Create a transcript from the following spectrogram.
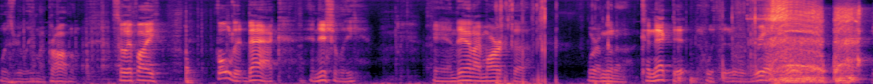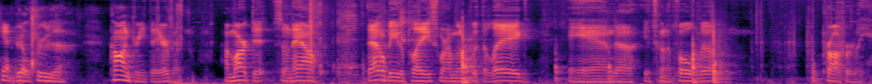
was really my problem. So if I fold it back initially and then I mark the where I'm going to connect it with the little drill. Can't drill through the concrete there, but I marked it. So now that'll be the place where I'm going to put the leg and uh, it's going to fold up properly.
